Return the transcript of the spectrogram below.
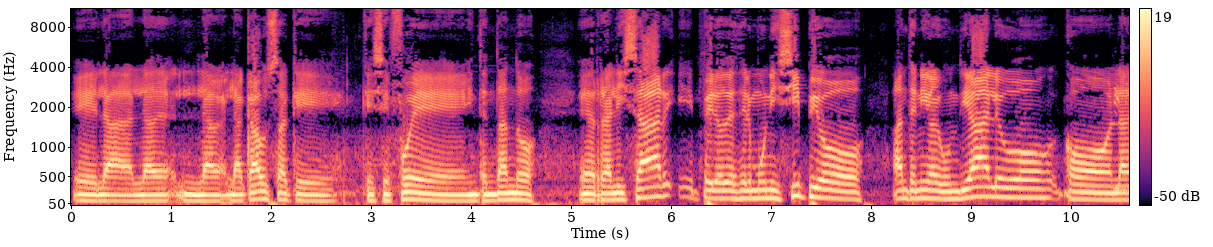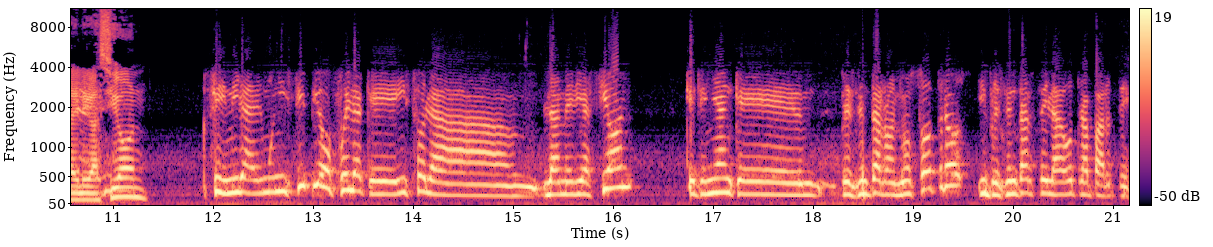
eh, la, la, la, la causa que, que se fue intentando eh, realizar, y- pero desde el municipio han tenido algún diálogo con la delegación. Sí, mira, el municipio fue la que hizo la, la mediación, que tenían que presentarnos nosotros y presentarse la otra parte.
